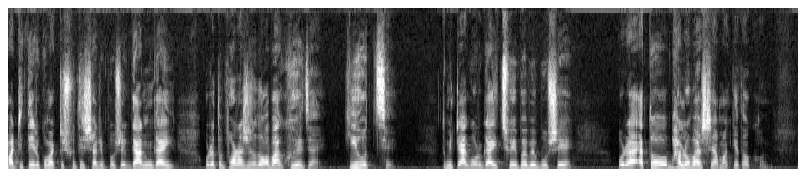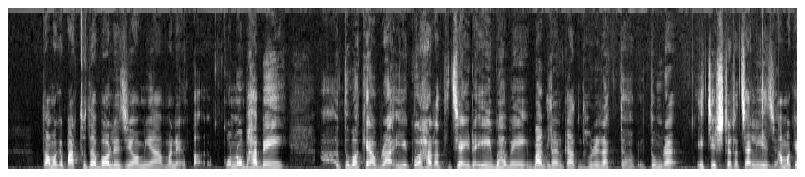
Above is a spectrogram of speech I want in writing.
মাটিতে এরকম একটা সুতির শাড়ি পোষে গান গাই ওরা তো ফরাসি তো অবাক হয়ে যায়। কি হচ্ছে? তুমি ট্যাগর গাইছো এভাবে বসে। ওরা এত ভালোবাসে আমাকে তখন। তো আমাকে পার্থতা বলে যে, অমিয়া মানে কোনোভাবেই তোমাকে আমরা ইয়ে হারাতে চাই না। এইভাবেই বাংলার গান ধরে রাখতে হবে। তোমরা এই চেষ্টাটা চালিয়ে যাও। আমাকে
